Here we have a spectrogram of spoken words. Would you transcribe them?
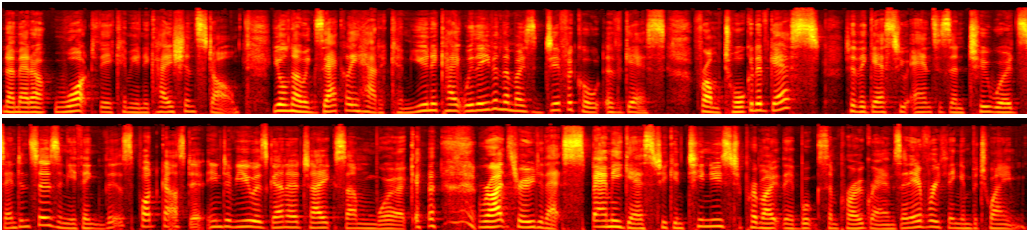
no matter what their communication style. You'll know exactly how to communicate with even the most difficult of guests, from talkative guests to the guest who answers in two word sentences, and you think this podcast interview is going to take some work, right through to that spammy guest who continues to promote their books and programs and everything in between.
